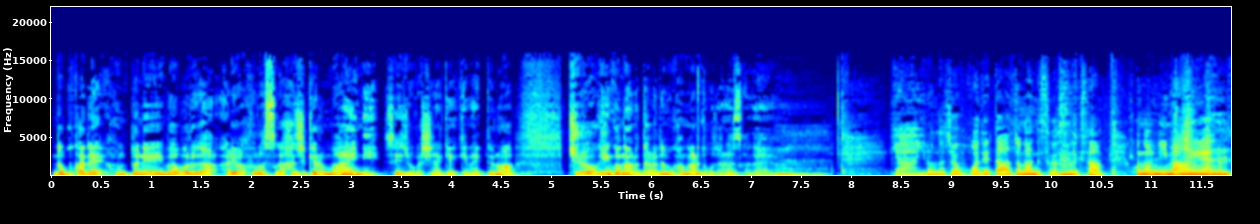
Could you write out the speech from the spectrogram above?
どこかで本当にバブルが、あるいはフロスが弾ける前に正常化しなきゃいけないっていうのは、中央銀行なら誰でも考えるところじゃないですかね。いやーいろんな情報が出た後なんですが、鈴木さん、この2万円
